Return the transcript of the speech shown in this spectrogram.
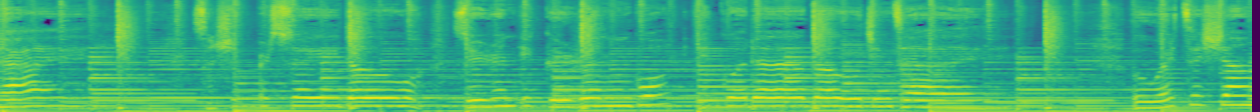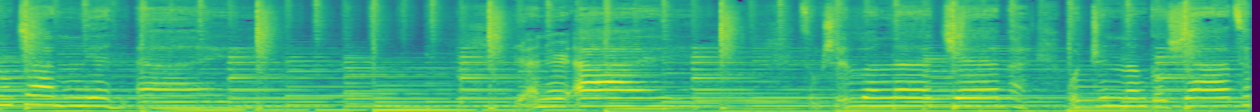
才三十二岁的我，虽然一个人过，也过得够精彩。偶尔才想谈恋爱，然而爱总是乱了节拍，我只能够瞎猜，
